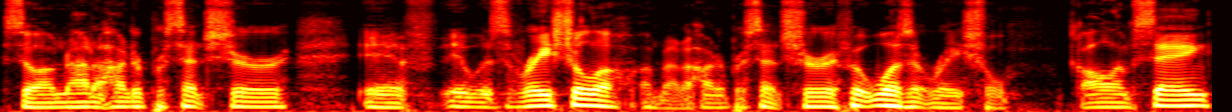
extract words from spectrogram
So I'm not 100% sure if it was racial. I'm not 100% sure if it wasn't racial. All I'm saying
